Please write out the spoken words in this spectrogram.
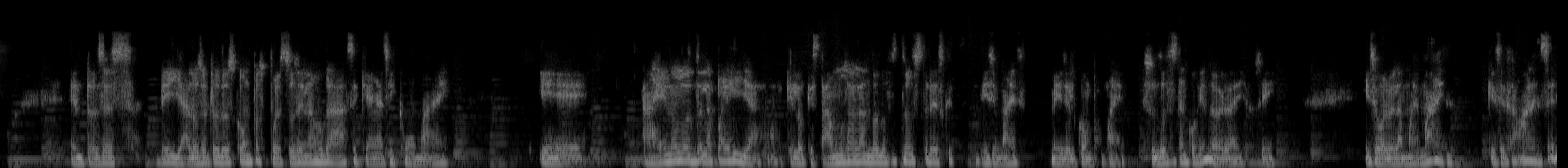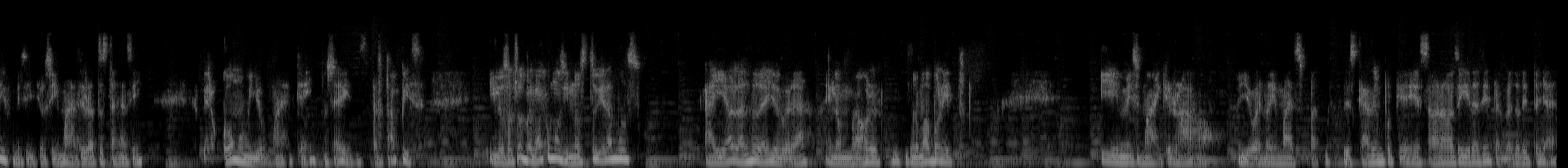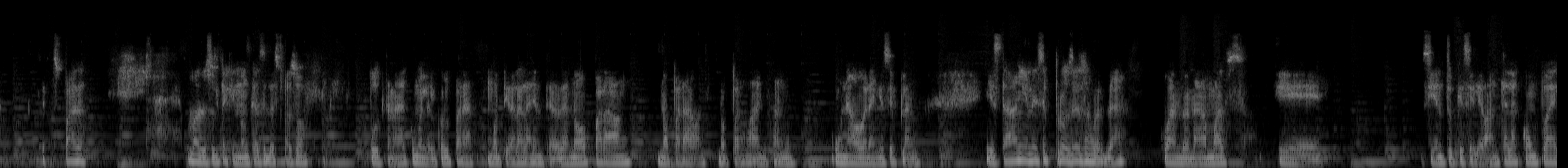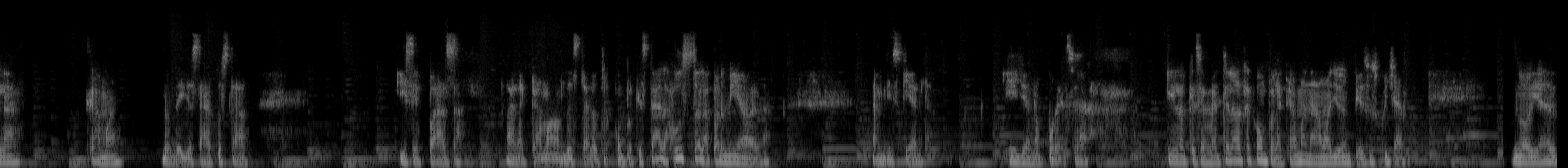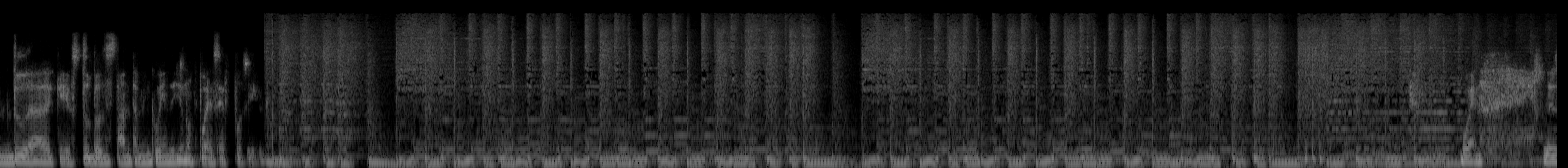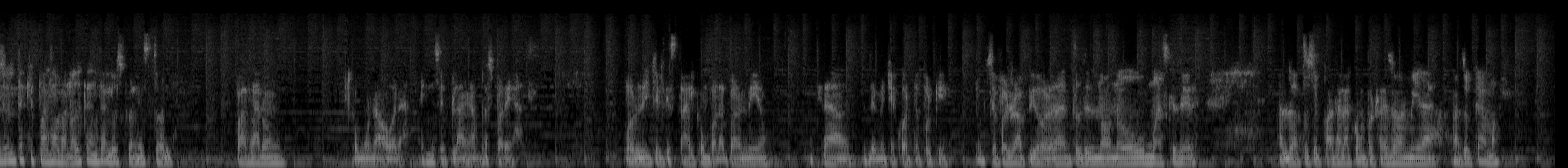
Entonces, de ya los otros dos compas puestos en la jugada se quedan así como, mae, eh, ajenos los de la parejilla, que lo que estábamos hablando los, dos tres, que dice, mae, me dice el compa, mae, esos dos están cogiendo, ¿verdad? Y yo, sí. Y se vuelve la mae, mae, ¿qué es esa? ¿En serio? Me dice, yo, sí, mae, hace rato están así pero ¿cómo? Y yo, no sé, está tapiz. Y los otros, ¿verdad? Como si no estuviéramos ahí hablando de ellos, ¿verdad? En lo mejor, lo más bonito. Y me dice, madre, qué raro. Y yo, bueno, y más, descansen porque esta hora va a seguir así, tal vez ahorita ya se les paga. Más resulta que nunca se les pasó puta nada como el alcohol para motivar a la gente, ¿verdad? No paraban, no paraban, no paraban, una hora en ese plan y estaban en ese proceso, ¿verdad? Cuando nada más eh, siento que se levanta la compa de la cama donde yo estaba acostada y se pasa a la cama donde está el otro compa que está justo a la par mía, ¿verdad? A mi izquierda. Y yo no puede ser. Y en lo que se mete la otra compa a la cama, nada más yo empiezo a escuchar no había duda de que estos dos estaban también comiendo. Yo no puede ser posible. Bueno, resulta que pasa para no descansarlos con la historia. Pasaron como una hora en ese plan ambas parejas. Por dicho, el que está al para mío era de mecha corta porque se fue rápido, ¿verdad? Entonces no, no hubo más que hacer. Al rato se pasa la compra otra vez a dormir a, su cama.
